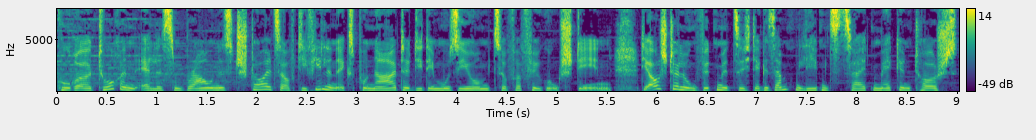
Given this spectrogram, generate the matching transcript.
Kuratorin Alison Brown ist stolz auf die vielen Exponate, die dem Museum zur Verfügung stehen. Die Ausstellung widmet sich der gesamten Lebenszeit Macintoshs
